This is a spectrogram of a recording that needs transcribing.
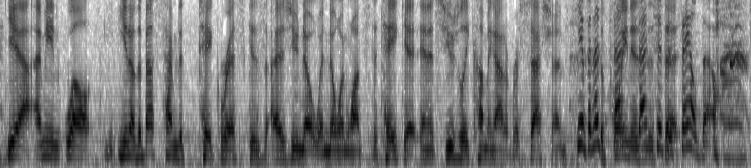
Yeah, I mean, well, you know, the best time to take risk is, as you know, when no one wants to take it, and it's usually coming out of recession. Yeah, but that's, the point that's, is, that ship is has sailed, though.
